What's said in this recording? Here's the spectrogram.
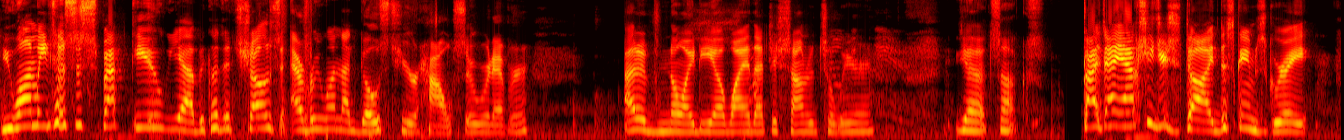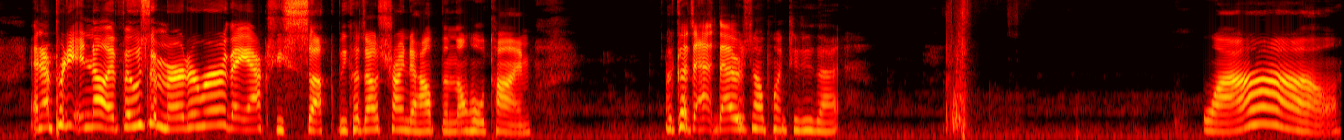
You want me to suspect you? Yeah, because it shows everyone that goes to your house or whatever. I have no idea why that just sounded so weird. Yeah, it sucks. Guys, I actually just died. This game's great. And I'm pretty, no, if it was a murderer, they actually suck because I was trying to help them the whole time. Because there was no point to do that. Wow.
